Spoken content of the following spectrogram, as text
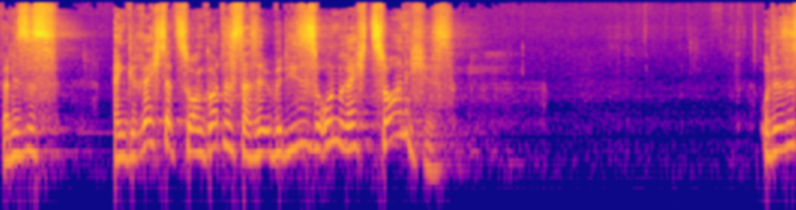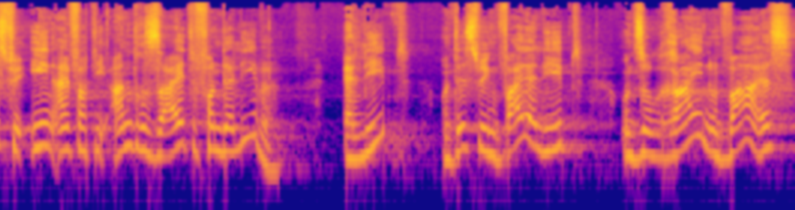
Dann ist es ein gerechter Zorn Gottes, dass er über dieses Unrecht zornig ist. Und es ist für ihn einfach die andere Seite von der Liebe. Er liebt und deswegen, weil er liebt, und so rein und wahr ist,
